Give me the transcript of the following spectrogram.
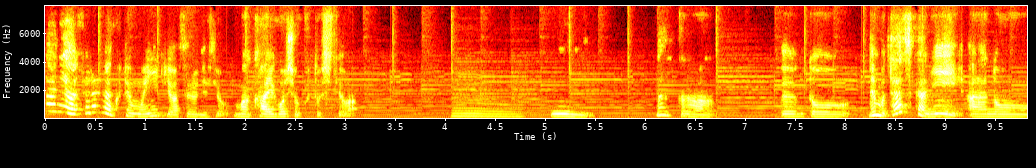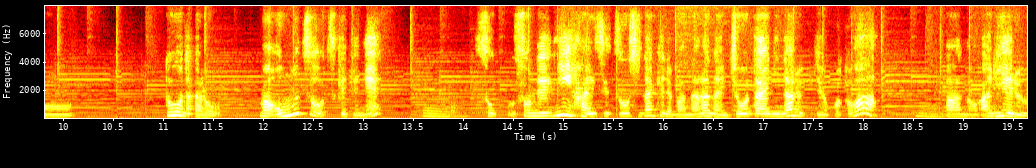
なに焦らなくてもいい気はするんですよ。まあ介護職としては。うんうん。なんかうんとでも確かにあのどうだろう。まあおむつをつけてね。うん。そそれに排泄をしなければならない状態になるっていうことはうん。あのあり得る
